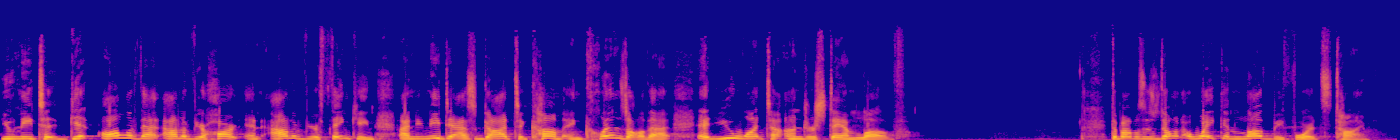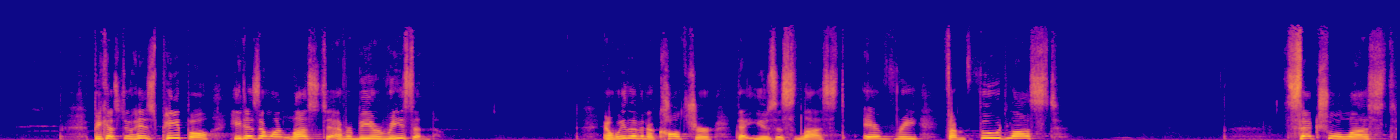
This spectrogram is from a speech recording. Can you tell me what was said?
you need to get all of that out of your heart and out of your thinking. And you need to ask God to come and cleanse all that. And you want to understand love. The Bible says, don't awaken love before it's time. Because to his people, he doesn't want lust to ever be a reason. And we live in a culture that uses lust every from food lust, sexual lust,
